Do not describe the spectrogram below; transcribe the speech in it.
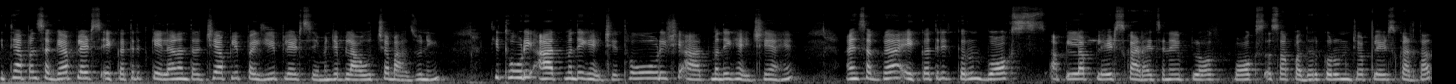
इथे आपण सगळ्या प्लेट्स एकत्रित केल्यानंतरची आपली पहिली प्लेट्स आहे म्हणजे ब्लाऊजच्या बाजूनी ती थोडी आतमध्ये घ्यायची थोडीशी आतमध्ये घ्यायची आहे. आणि सगळ्या एकत्रित करून बॉक्स आपल्याला प्लेट्स काढायचं नाही. ब्लॉक बॉक्स असा पदर करून ज्या प्लेट्स काढतात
